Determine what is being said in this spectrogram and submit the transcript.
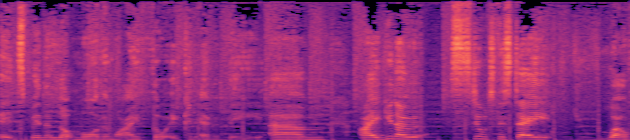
it's been a lot more than what I thought it could ever be. Um, I, you know, still to this day, well,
